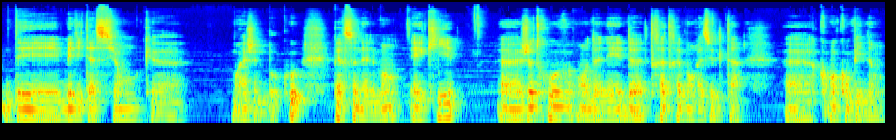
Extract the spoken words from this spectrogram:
des méditations que moi j'aime beaucoup personnellement et qui, euh, je trouve, ont donné de très très bons résultats euh, en combinant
